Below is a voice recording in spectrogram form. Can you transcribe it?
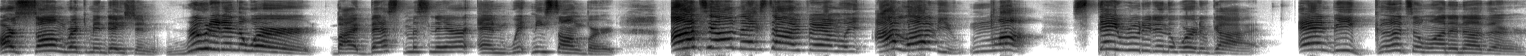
Our song recommendation, Rooted in the Word by Best Misnare and Whitney Songbird. Until next time, family, I love you. Mwah. Stay rooted in the Word of God and be good to one another.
